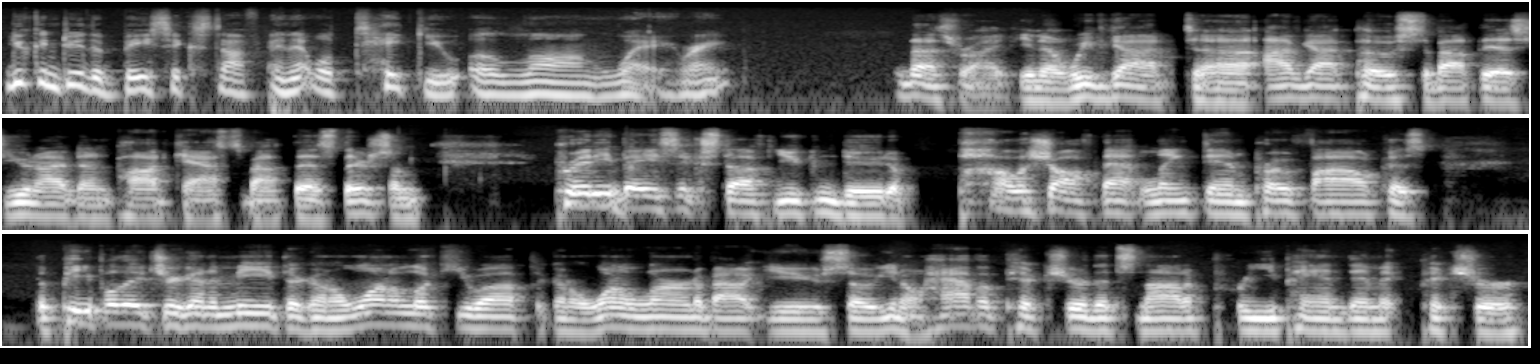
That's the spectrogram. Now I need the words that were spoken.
you can do the basic stuff and it will take you a long way, right? That's right. You know, we've got, uh, I've got posts about this. You and I have done podcasts about this. There's some pretty basic stuff you can do to polish off that LinkedIn profile because the people that you're going to meet, they're going to want to look you up. They're going to want to learn about you. So, you know, have a picture that's not a pre pandemic picture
